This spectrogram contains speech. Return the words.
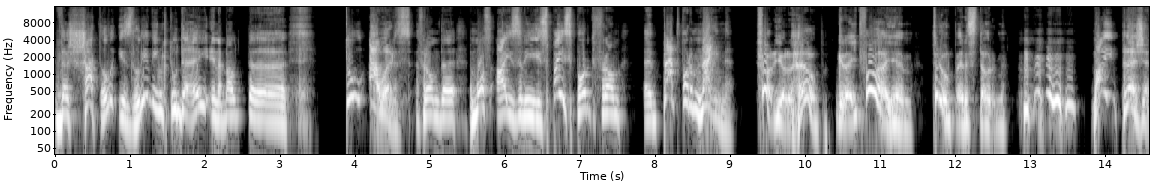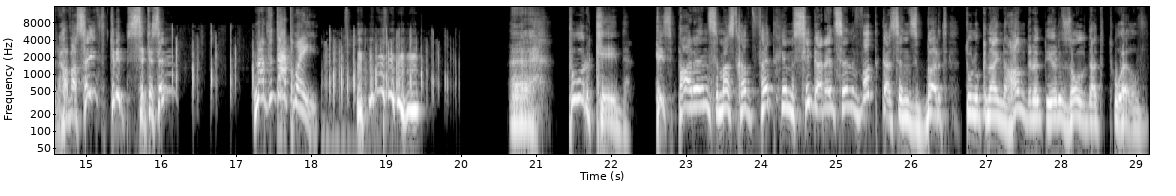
The shuttle is leaving today in about uh, two hours from the Mos Eisley spaceport from uh, Platform 9. For your help, grateful I am. Trooper Storm. My pleasure. Have a safe trip, citizen. Not that way. uh, poor kid. His parents must have fed him cigarettes and vodka since birth to look 900 years old at 12.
